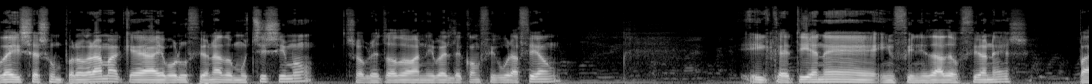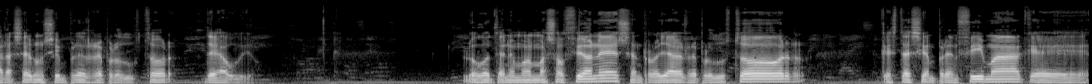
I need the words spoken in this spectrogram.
veis es un programa que ha evolucionado muchísimo, sobre todo a nivel de configuración y que tiene infinidad de opciones para ser un simple reproductor de audio. Luego tenemos más opciones, enrollar el reproductor, que esté siempre encima, que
